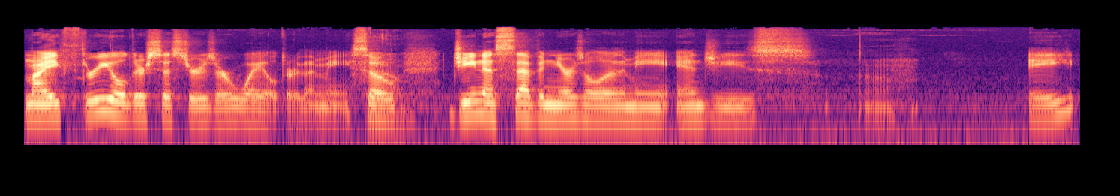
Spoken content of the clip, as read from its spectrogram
my three older sisters are way older than me. So Gina's seven years older than me. Angie's uh, eight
